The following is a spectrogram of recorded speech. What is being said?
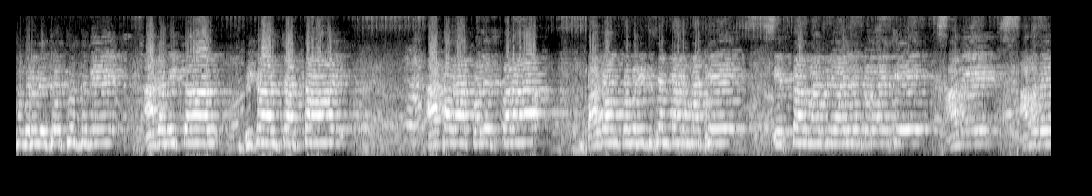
সংগঠনের যৌথ উদ্যোগে আগামীকাল বিকাল চারটায় আখাড়া কলেজ পাড়া বাদাম কমিউনিটি সেন্টার মাঠে ইফতার মাহফিলের আয়োজন করা হয়েছে। আমি আমাদের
